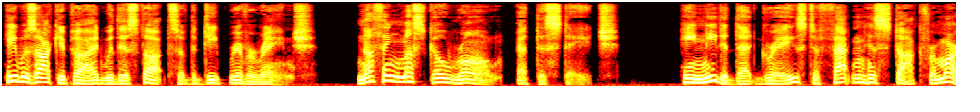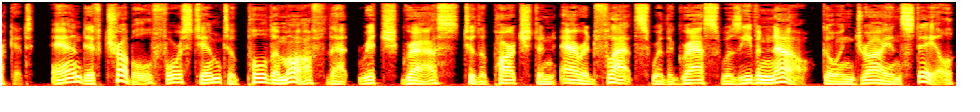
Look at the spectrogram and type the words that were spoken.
He was occupied with his thoughts of the Deep River Range. Nothing must go wrong at this stage. He needed that graze to fatten his stock for market, and if trouble forced him to pull them off that rich grass to the parched and arid flats where the grass was even now going dry and stale,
